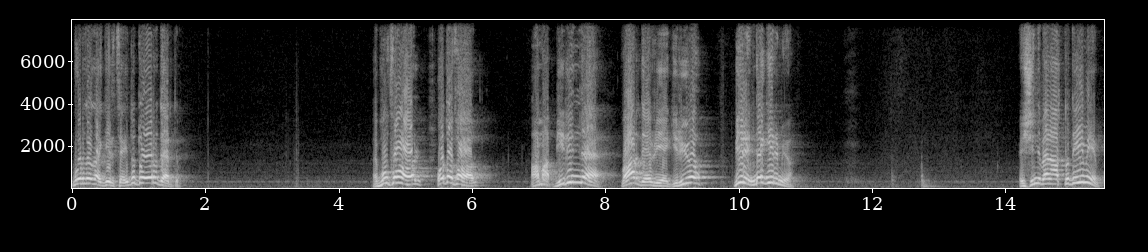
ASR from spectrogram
Burada da girseydi doğru derdim. E bu faul, o da faul. Ama birinde var devreye giriyor, birinde girmiyor. E şimdi ben haklı değil miyim?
